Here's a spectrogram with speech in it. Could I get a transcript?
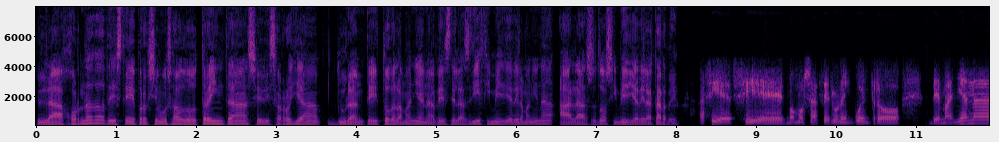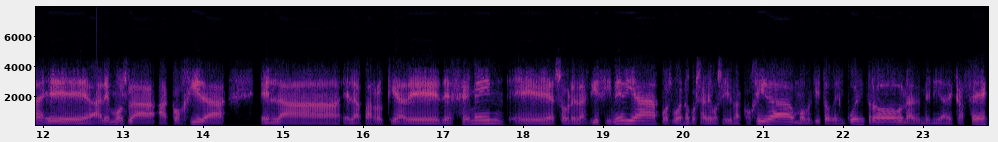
la jornada de este próximo sábado 30 se desarrolla durante toda la mañana desde las diez y media de la mañana a las dos y media de la tarde Así es, sí. Eh, vamos a hacer un encuentro de mañana. Eh, haremos la acogida en la, en la parroquia de, de eh, sobre las diez y media. Pues bueno, pues haremos ahí una acogida, un momentito de encuentro, una bienvenida de café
